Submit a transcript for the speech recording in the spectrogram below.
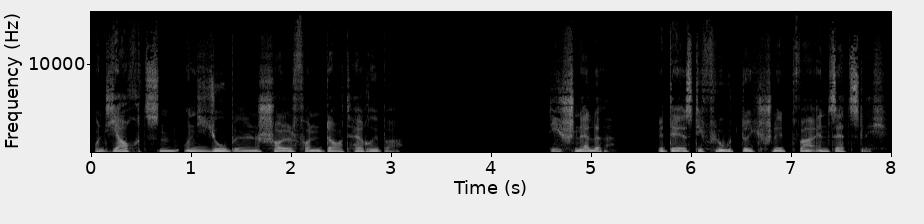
und Jauchzen und Jubeln scholl von dort herüber. Die Schnelle, mit der es die Flut durchschnitt, war entsetzlich.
